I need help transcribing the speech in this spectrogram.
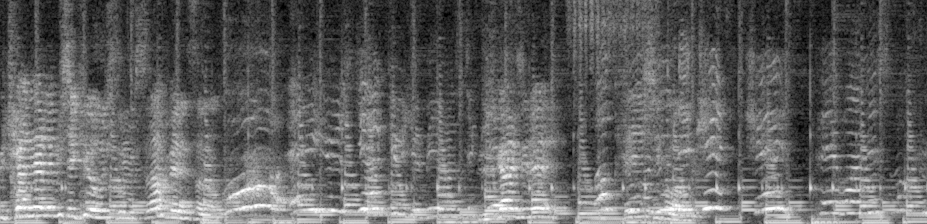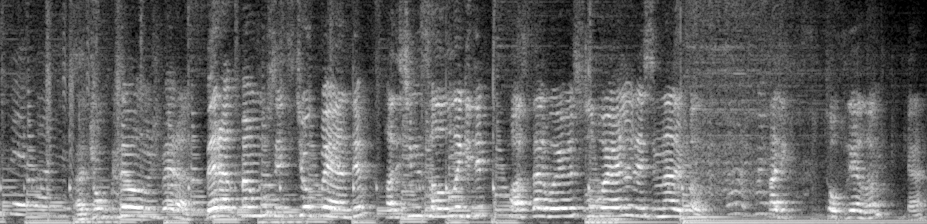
Üçgenlerle bir şekil oluşturmuşsun. Aferin sana. Oo, e, rüzgar geliyor birazcık. Rüzgar Bak değişik olmuş. şey Ha, çok güzel olmuş Berat. Berat ben bu seti çok beğendim. Hadi şimdi salona gidip pastel boya ve sulu boyayla resimler yapalım. Hadi toplayalım. Gel.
